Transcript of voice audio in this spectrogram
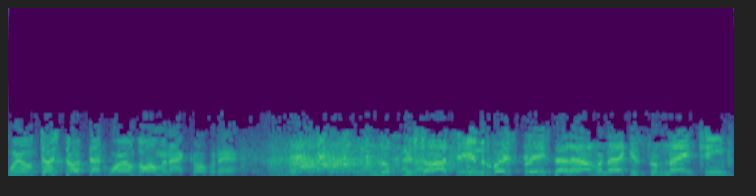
We'll dust off that World Almanac over there. Look, Mr. Archie, in the first place, that almanac is from 1914.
